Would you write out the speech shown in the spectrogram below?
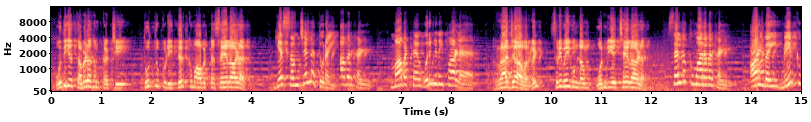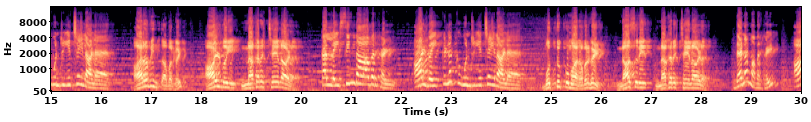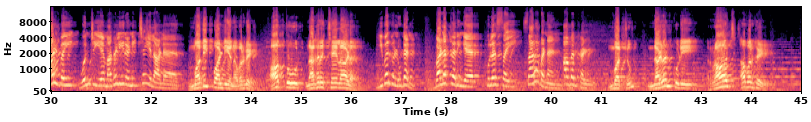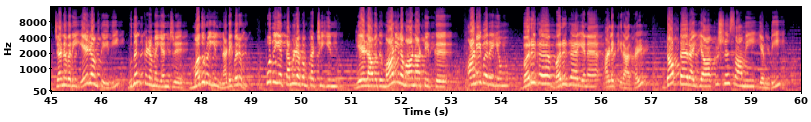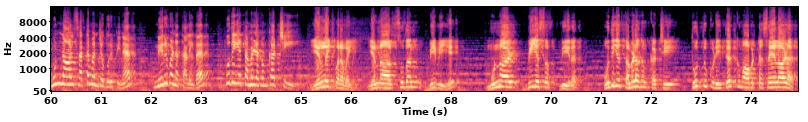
புதிய தமிழகம் கட்சி தூத்துக்குடி தெற்கு மாவட்ட செயலாளர். எஸ். எம். செல்லத்துறை அவர்கள் மாவட்ட ஒருங்கிணைப்பாளர். ராஜா அவர்கள் ஸ்ரீவைகுண்டம் ஒன்றிய செயலாளர். செல்வகுமார் அவர்கள் ஆழ்வை மேற்கு ஒன்றிய செயலாளர். அரவிந்த் அவர்கள் ஆழ்வை நகர செயலாளர். கல்லை சிந்தா அவர்கள் ஆழ்வை கிழக்கு ஒன்றிய செயலாளர். முத்துக்குமார் அவர்கள் நாசிரேத் நகர செயலாளர். தனம் அவர்கள் ஆழ்வை ஒன்றிய மகளிர் அணி செயலாளர். மதிப்பாண்டியன் அவர்கள் ஆத்தூர் நகர செயலாளர். இவர்களுடன் வழக்கறிஞர் குலசை சரவணன் அவர்கள். மற்றும் நலன்குடி ராஜ் அவர்கள். ஜனவரி ஏழாம் தேதி புதன்கிழமை அன்று மதுரையில் நடைபெறும் புதிய தமிழகம் கட்சியின் ஏழாவது மாநில மாநாட்டிற்கு அனைவரையும் வருக வருக என அழைக்கிறார்கள் டாக்டர் ஐயா கிருஷ்ணசாமி எம்டி முன்னாள் சட்டமன்ற உறுப்பினர் நிறுவன தலைவர் புதிய தமிழகம் கட்சி. எல்லை பறவை என்ஆர் சுதன் பிபிஏ முன்னாள் பிஎஸ்எஃப் வீரர் புதிய தமிழகம் கட்சி தூத்துக்குடி தெற்கு மாவட்ட செயலாளர்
